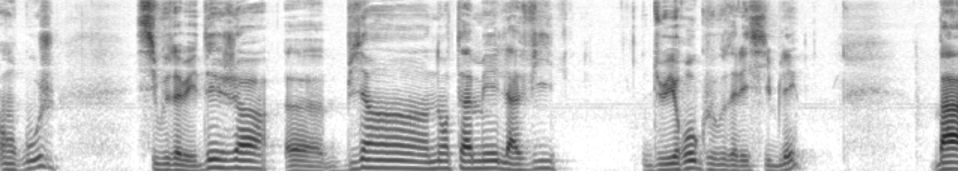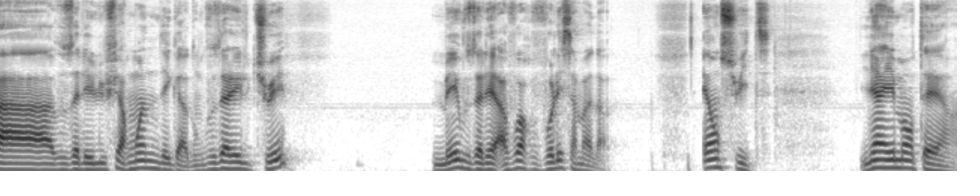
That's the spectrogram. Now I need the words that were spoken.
en rouge. Si vous avez déjà euh, bien entamé la vie du héros que vous allez cibler, bah vous allez lui faire moins de dégâts. Donc vous allez le tuer, mais vous allez avoir volé sa mana. Et ensuite, lien élémentaire.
